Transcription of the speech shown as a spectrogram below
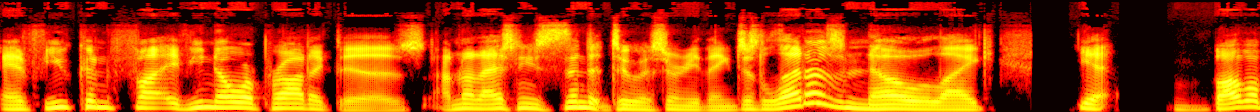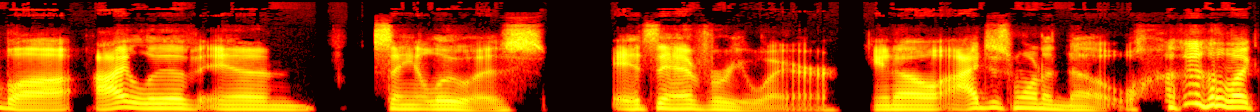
If you can find, if you know where product is, I'm not asking you to send it to us or anything. Just let us know, like, yeah, blah, blah, blah. I live in St. Louis. It's everywhere. You know, I just want to know. like,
